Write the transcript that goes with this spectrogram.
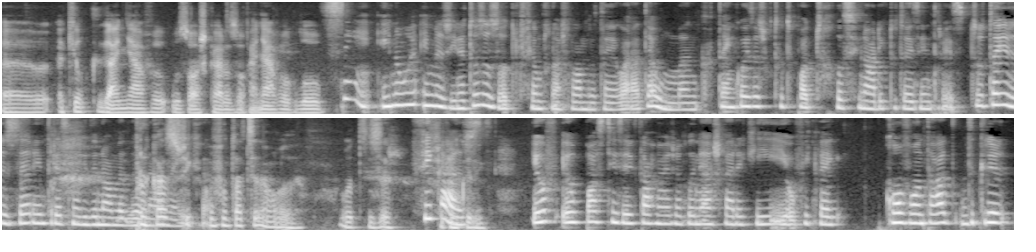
ah, aquele que ganhava os Oscars ou ganhava o Globo. Sim, e não é, imagina, todos os outros filmes que nós falámos até agora, até o Monk, tem coisas que tu te podes relacionar e que tu tens interesse. Tu tens zero interesse na vida nómada Por acaso fica com vontade de ser não, vou-te dizer. Fica um. Ficaste. eu, eu posso dizer que estava mesmo a planear chegar aqui e eu fiquei com vontade de querer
